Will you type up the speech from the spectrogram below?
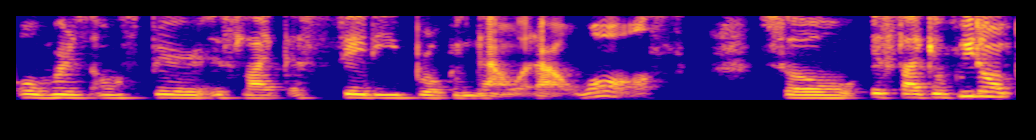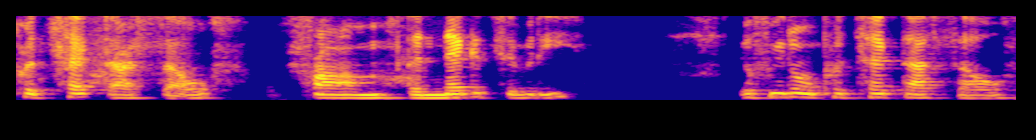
over his own spirit is like a city broken down without walls. So it's like if we don't protect ourselves from the negativity, if we don't protect ourselves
